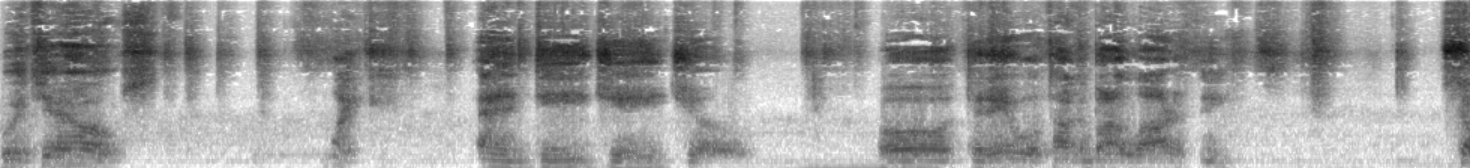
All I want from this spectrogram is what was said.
with your host, Mike and DJ Joe. Oh, today we'll talk about a lot of things. So,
